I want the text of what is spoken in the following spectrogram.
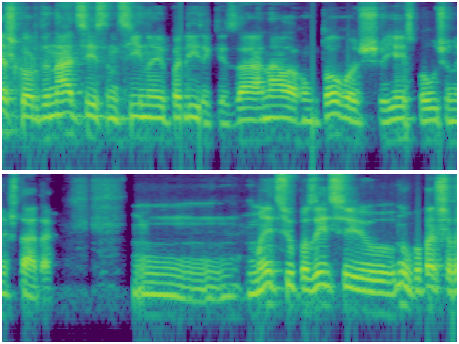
теж координації санкційної політики за аналогом того, що є в Сполучених Штатах. Ми цю позицію, ну, по-перше,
